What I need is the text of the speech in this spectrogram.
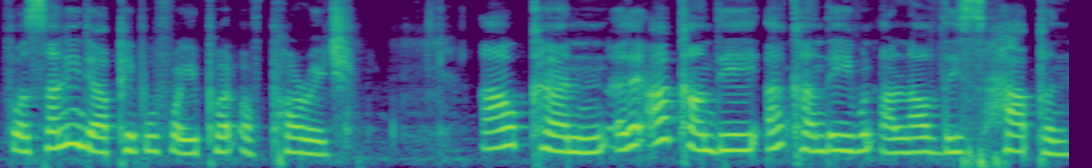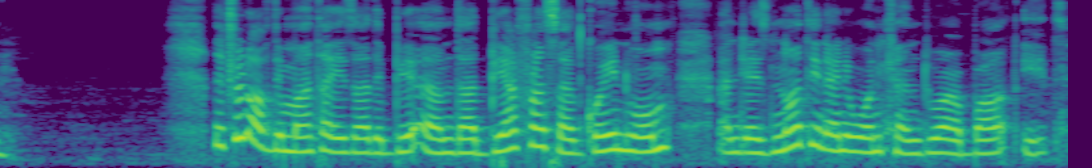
for selling their people for a pot of porridge how can how can they how can they even allow this happen? The truth of the matter is that the um, that Biafrans are going home, and there's nothing anyone can do about it.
